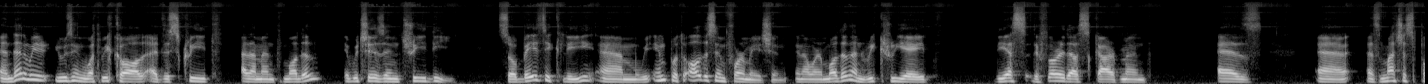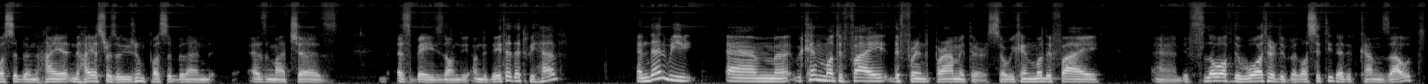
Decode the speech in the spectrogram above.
And then we're using what we call a discrete element model, which is in 3D. So basically, um, we input all this information in our model and recreate the, the Florida escarpment as uh, as much as possible in, high, in the highest resolution possible and as much as as based on the on the data that we have and then we um, we can modify different parameters. So we can modify uh, the flow of the water, the velocity that it comes out,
